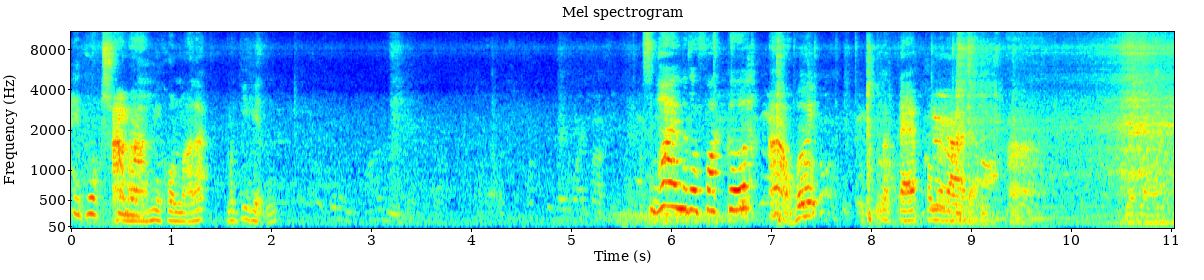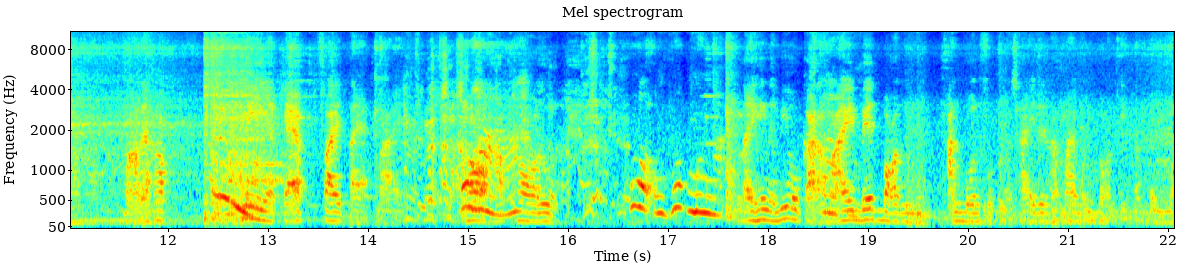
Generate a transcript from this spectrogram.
ไอ้พวกอ่าชั่วมามีคนมาแล้วเมื่อกี้เห็น สปายมาตัวฟักเกอร์อ้าวเฮ้ยแล้วแก๊ปก็ไม่ได้เดี๋ยวอ่าเรียบร้อยครับ มาแล้วครับ นี่อะแก๊ปไฟแตกไปท่อครับท่อลูก พวกของพวกมึงอะ ในที่หนึ่งมีโอกาสเอาไม้เบสบอลอันบนสุดมาใช้ด้วยนะไม้เบสบอลติดตะปูอ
